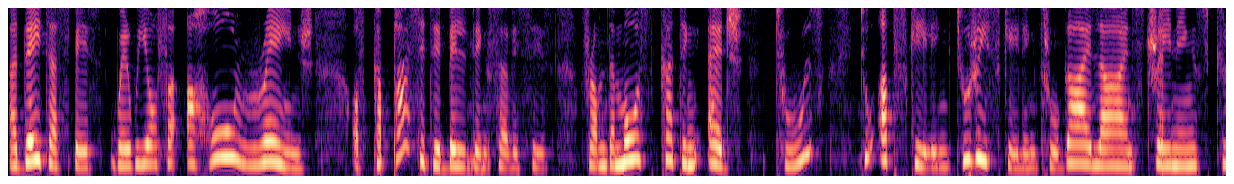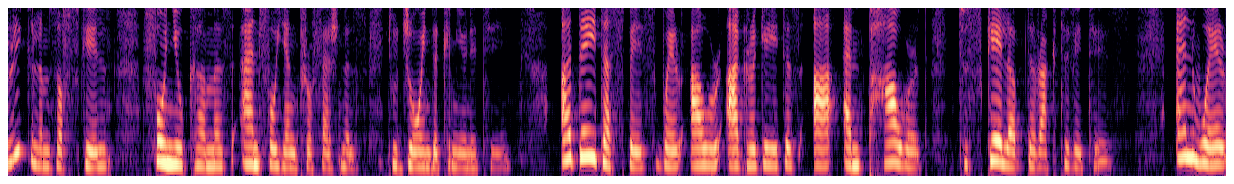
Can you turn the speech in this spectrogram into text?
A data space where we offer a whole range of capacity building services from the most cutting edge tools to upscaling, to rescaling through guidelines, trainings, curriculums of skills for newcomers and for young professionals to join the community. A data space where our aggregators are empowered to scale up their activities and where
